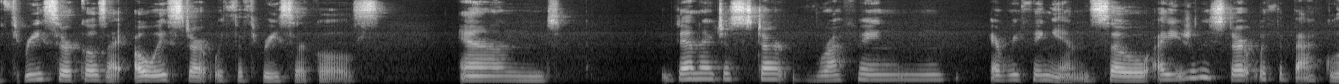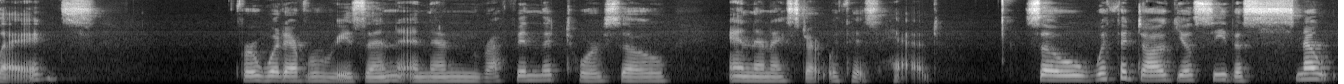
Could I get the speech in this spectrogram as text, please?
The three circles, I always start with the three circles. And then I just start roughing everything in. So I usually start with the back legs for whatever reason, and then rough in the torso, and then I start with his head. So with the dog, you'll see the snout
